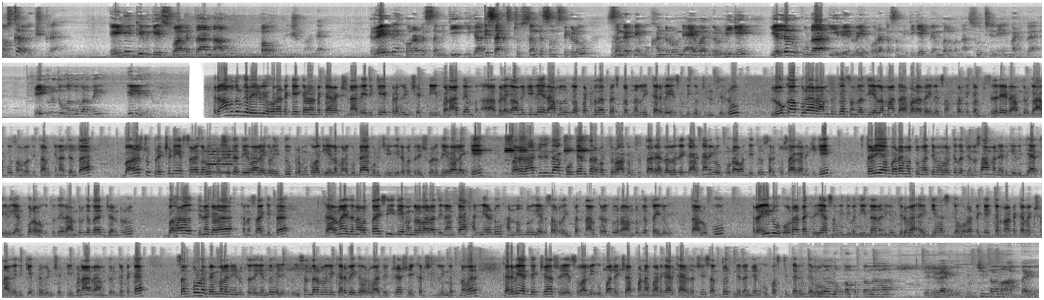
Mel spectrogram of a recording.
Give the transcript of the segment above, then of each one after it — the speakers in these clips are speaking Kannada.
ನಮಸ್ಕಾರ ವೀಕ್ಷಕರೇ. ಇಂಡಿಯನ್ ಟಿವಿಗೆ ಸ್ವಾಗತ. ನಾನು ಪವನ್ ದೇಶಪಾಂಡೆ. ರೈಲ್ವೆ ಹೋರಾಟ ಸಮಿತಿ ಈಗಾಗಲೇ ಸಾಕಷ್ಟು ಸಂಘ ಸಂಸ್ಥೆಗಳು, ಸಂಘಟನೆ ಮುಖಂಡರು, ನ್ಯಾಯವಾದಿಗಳು ಹೀಗೆ ಎಲ್ಲರೂ ಕೂಡ ಈ ರೈಲ್ವೆ ಹೋರಾಟ ಸಮಿತಿಗೆ ಬೆಂಬಲವನ್ನ ಸೂಚನೆ ಮಾಡಿವೆ. ಈ ಕುರಿತು ಒಂದು ವರದಿ ಇಲ್ಲಿದೆ ನೋಡಿ. ರಾಮದುರ್ಗ ರೈಲ್ವೆ ಹೋರಾಟಕ್ಕೆ ಕರ್ನಾಟಕ ರಕ್ಷಣಾ ವೇದಿಕೆ ಪ್ರವೀಣ್ ಶೆಟ್ಟಿ ಬಣ ಬೆಂಬಲ. ಬೆಳಗಾವಿ ಜಿಲ್ಲೆ ರಾಮದುರ್ಗ ಪಟ್ಟಣದ ಪ್ರೆಸ್ ಕ್ಲಬ್ನಲ್ಲಿ ಕರ್ವೆ ಸುದ್ದಿಗೋಷ್ಠಿ ನಡೆಸಿದರು. ಲೋಕಾಪುರ ರಾಮದುರ್ಗ ಸಂಸತಿ ಯಲ್ಲಮ್ಮ ಧಾರವಾಡ ರೈಲು ಸಂಪರ್ಕ ಕಲ್ಪಿಸಿದರೆ ರಾಮದುರ್ಗ ಹಾಗೂ ಸಂಸತಿ ತಾಲೂಕಿನಾದ್ಯಂತ ಬಹಳಷ್ಟು ಪ್ರೇಕ್ಷಣೀಯ ಸ್ಥಳಗಳು ಪ್ರಸಿದ್ಧ ದೇವಾಲಯಗಳಿದ್ದು ಪ್ರಮುಖವಾಗಿ ಯಲಮನಗುಡ್ಡ ಗುರುಜಿ ವೀರಭದ್ರೇಶ್ವರ ದೇವಾಲಯಕ್ಕೆ ಹೊರ ರಾಜ್ಯದಿಂದ ಕೋಟ್ಯಾಂತರ ಭಕ್ತರು ಆಗಮಿಸುತ್ತಾರೆ. ಅದಲ್ಲದೆ ಕಾರ್ಖಾನೆಗಳು ಕೂಡ ಹೊಂದಿದ್ದು, ಸರಕು ಸಾಗಾಣಿಕೆಗೆ ಸ್ಥಳೀಯ ಬಡ ಮತ್ತು ಮಧ್ಯಮ ವರ್ಗದ ಜನಸಾಮಾನ್ಯರಿಗೆ ವಿದ್ಯಾರ್ಥಿಗಳಿಗೆ ಅನುಕೂಲವಾಗುತ್ತದೆ. ರಾಮದುರ್ಗದ ಜನರು ಬಹಳ ದಿನಗಳ ಕನಸಾಗಿದ್ದ ಕಾರಣ ಇದನ್ನು ಒತ್ತಾಯಿಸಿ ಇದೇ ಮಂಗಳವಾರ ದಿನಾಂಕ ಹನ್ನೆರಡು, ಹನ್ನೊಂದು, ಎರಡು ಸಾವಿರದ ಇಪ್ಪತ್ನಾಲ್ಕರಂದು ರಾಮದುರ್ಗ ತೈಲು ತಾಲೂಕು ರೈಲು ಹೋರಾಟ ಕ್ರಿಯಾ ಸಮಿತಿ ವತಿಯಿಂದ ನಡೆಯುತ್ತಿರುವ ಐತಿಹಾಸಿಕ ಹೋರಾಟಕ್ಕೆ ಕರ್ನಾಟಕ ರಕ್ಷಣಾ ವೇದಿಕೆ ಪ್ರವೀಣ್ ಶೆಟ್ಟಿ ಬಣ ರಾಮದುರ್ಗ ಘಟಕ ಸಂಪೂರ್ಣ ಬೆಂಬಲ ನೀಡುತ್ತದೆ ಎಂದು ಹೇಳಿದರು. ಈ ಸಂದರ್ಭದಲ್ಲಿ ಕರವೇ ಗೌರವಾಧ್ಯಕ್ಷ ಶೇಖರ್ ಶಿಡ್ಲಿಂಗಪ್ಪನವರ್, ಕರವೇ ಅಧ್ಯಕ್ಷ ಶ್ರೇಯಸ್ ವಾಲಿ, ಉಪಾಧ್ಯಕ್ಷ ಅಪ್ಪಣ್ಣ ಬಾಡ್ಗಾರ್, ಕಾರ್ಯದರ್ಶಿ ಸಂತೋಷ್ ನಿರಂಜನ್ ಉಪಸ್ಥಿತರಿದ್ದರು. ರೈಲ್ವೆ ಆಗಿದೆ. ಕುರ್ಚಿತನ ಆಗ್ತಾ ಇದೆ.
